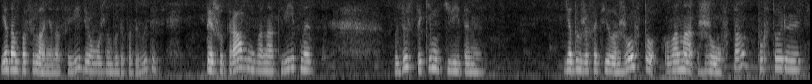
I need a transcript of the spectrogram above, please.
Я дам посилання на це відео, можна буде подивитись. Теж у травні вона квітне. Ось ось з такими квітами. Я дуже хотіла жовту, вона жовта, повторююсь.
